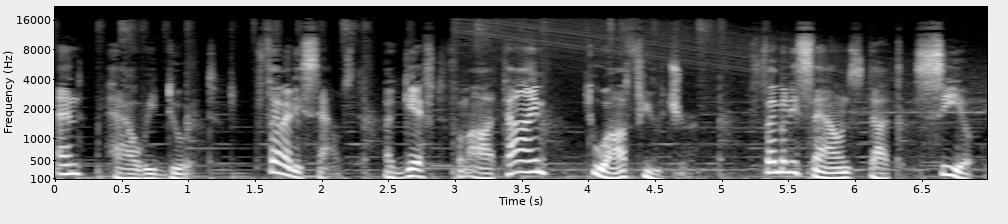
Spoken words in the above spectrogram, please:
and how we do it. Family Sounds, a gift from our time to our future. familysounds.co.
